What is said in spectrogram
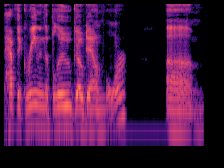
have the green and the blue go down more. Um,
